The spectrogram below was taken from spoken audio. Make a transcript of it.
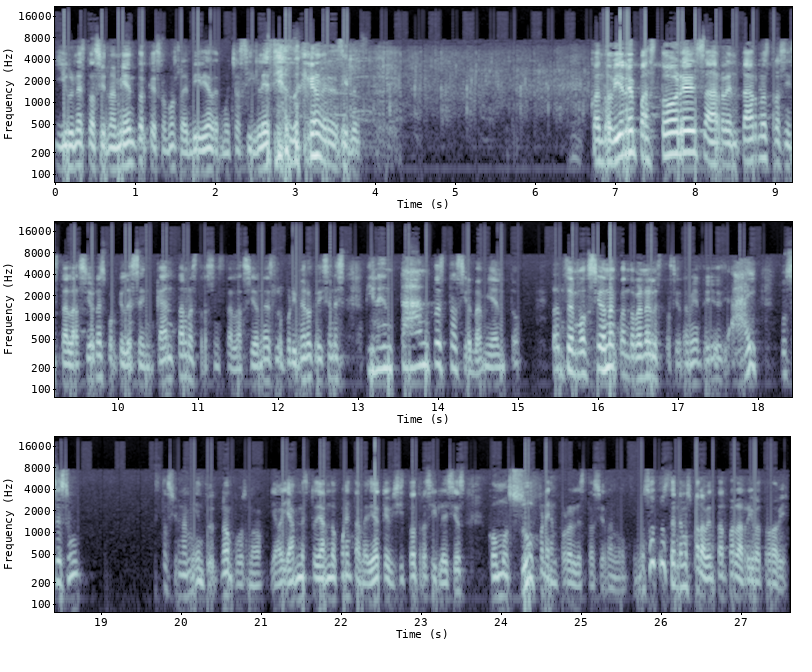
Y un estacionamiento que somos la envidia de muchas iglesias, déjenme decirles. Cuando vienen pastores a rentar nuestras instalaciones porque les encantan nuestras instalaciones, lo primero que dicen es, tienen tanto estacionamiento se emocionan cuando ven el estacionamiento. Y yo decía, ay, pues es un estacionamiento. No, pues no, ya, ya, me estoy dando cuenta a medida que visito otras iglesias cómo sufren por el estacionamiento. Nosotros tenemos para aventar para arriba todavía.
